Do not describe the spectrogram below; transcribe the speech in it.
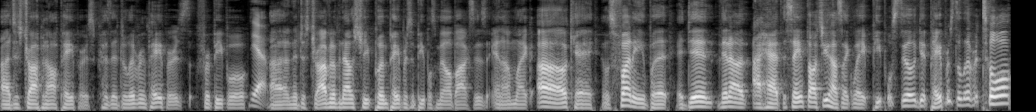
uh, just dropping off papers because they're delivering papers for people. Yeah. uh, and they're just driving up and down the street putting papers in people's mailboxes. And I'm like, oh, okay, it was funny, but it did. Then I I had the same thoughts you had. I was like, wait, people still get papers delivered to them,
